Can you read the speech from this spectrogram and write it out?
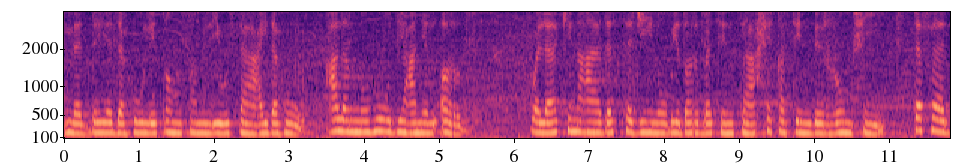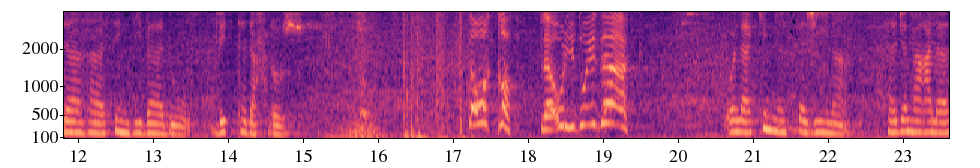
مد يده لطمطم ليساعده على النهوض عن الأرض. ولكن عاد السجين بضربة ساحقة بالرمح تفاداها سندباد بالتدحرج. توقف! لا أريد ايذاءك ولكن السجين هجم على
